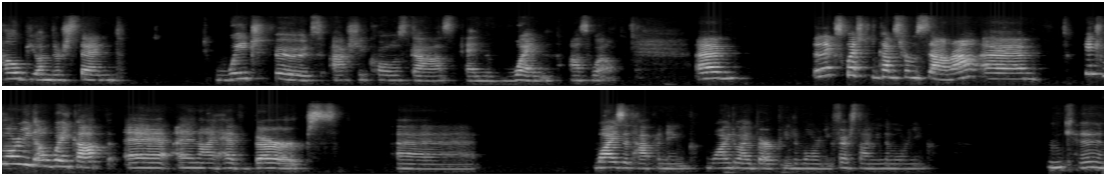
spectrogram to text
help you understand which foods actually cause gas and when as well. Um, the next question comes from Sarah. Um, each morning I wake up uh, and I have burps. Uh, why is it happening? Why do I burp in the morning, first time in the morning? Okay.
